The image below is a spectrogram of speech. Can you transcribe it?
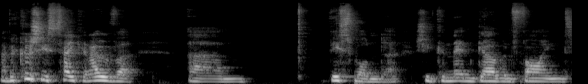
And because she's taken over um, this Wanda, she can then go and find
